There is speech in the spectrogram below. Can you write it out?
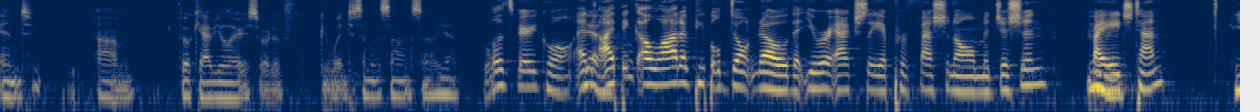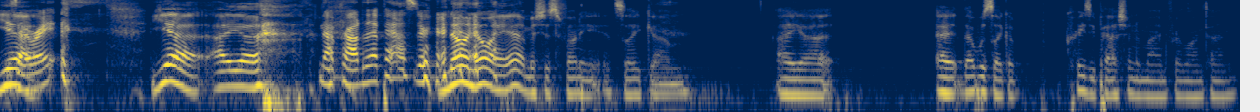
and um, vocabulary sort of went into some of the songs. So yeah. Well, it's very cool. And Yeah. I think a lot of people don't know that you were actually a professional magician by age 10. Mm. Yeah. Is that right? Yeah, I uh Not proud of that, Pastor? no, no, I am. It's just funny. It's like um I uh I, that was like a crazy passion of mine for a long time.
